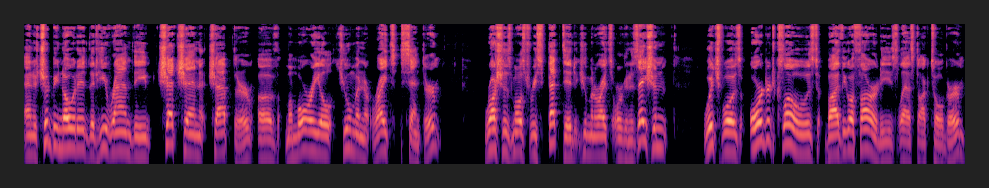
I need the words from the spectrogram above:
And it should be noted that he ran the Chechen chapter of Memorial Human Rights Center, Russia's most respected human rights organization, which was ordered closed by the authorities last October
